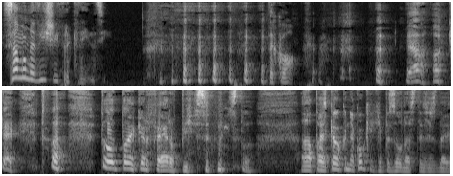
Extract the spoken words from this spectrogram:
samo na višji frekvenci. Tako. Ja, okay. to, to, to je kar fair opis. V bistvu. uh, kako, na koliko epizodah ste že zdaj,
